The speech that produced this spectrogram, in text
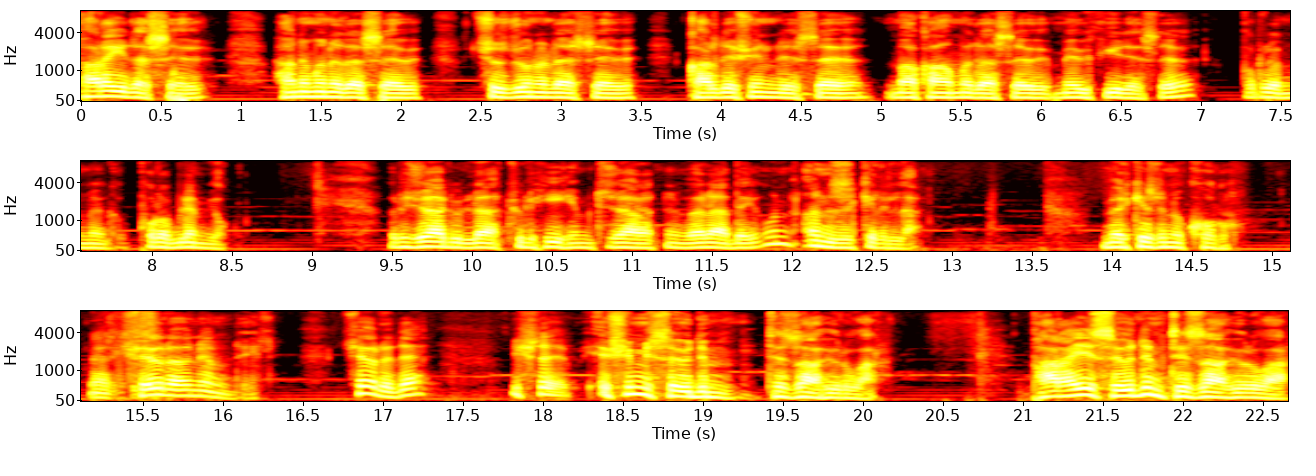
parayı da sev, hanımını da sev, çocuğunu da sev, kardeşini de sev, makamı da sev, mevkiyi de sev. Problem, problem yok. Ricalullah tülhihim ticaretin ve la bey'un an zikrillah. Merkezini koru. Merkez. Çevre önemli değil. Çevrede işte eşimi sevdim tezahürü var. Parayı sevdim tezahürü var.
